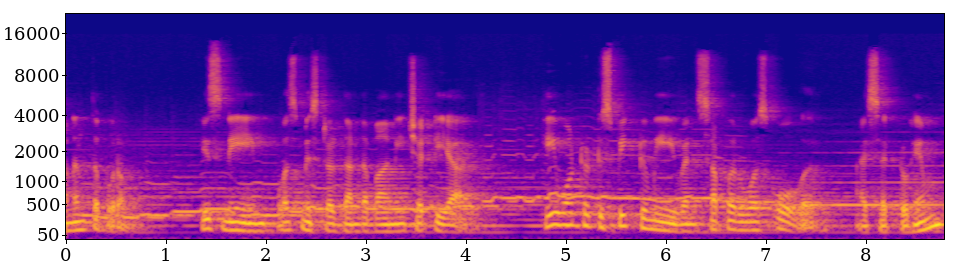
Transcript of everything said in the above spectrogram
Anantapuram. His name was Mr. Dandabani Chettiar. He wanted to speak to me when supper was over. I said to him,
